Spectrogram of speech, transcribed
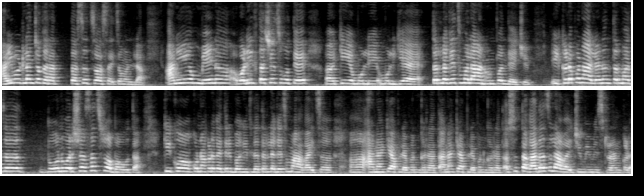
आईवडिलांच्या घरात तसंच असायचं म्हणलं. आणि मेन वडील तसेच होते की मुली मुलगी आहे तर लगेच मला आणून पण द्यायचे. इकडं पण आल्यानंतर माझं दोन वर्ष असाच स्वभाव होता की को कोणाकडे काहीतरी बघितलं तर लगेच मागायचं आणा की आपल्या पण घरात आणा की आपल्या पण घरात असं तगादाच लावायची मी मिस्टरांकडं.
